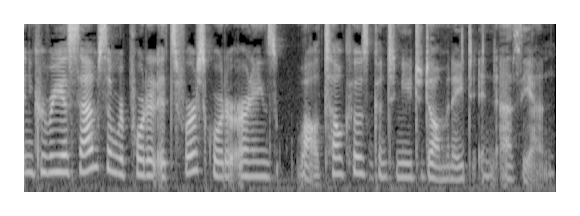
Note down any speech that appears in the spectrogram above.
In Korea, Samsung reported its first quarter earnings while telcos continue to dominate in ASEAN.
